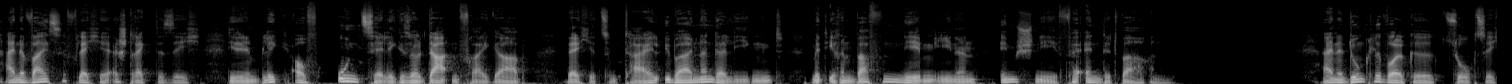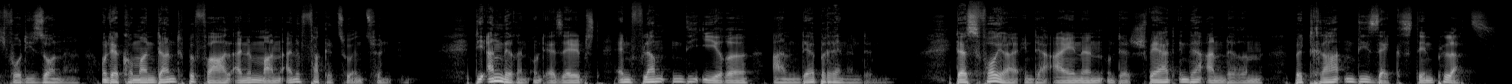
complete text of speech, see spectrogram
Eine weiße Fläche erstreckte sich, die den Blick auf unzählige Soldaten freigab, welche zum Teil übereinander liegend mit ihren Waffen neben ihnen im Schnee verendet waren. Eine dunkle Wolke zog sich vor die Sonne, und der Kommandant befahl einem Mann, eine Fackel zu entzünden. Die anderen und er selbst entflammten die ihre an der brennenden. Das Feuer in der einen und das Schwert in der anderen betraten die sechs den Platz.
